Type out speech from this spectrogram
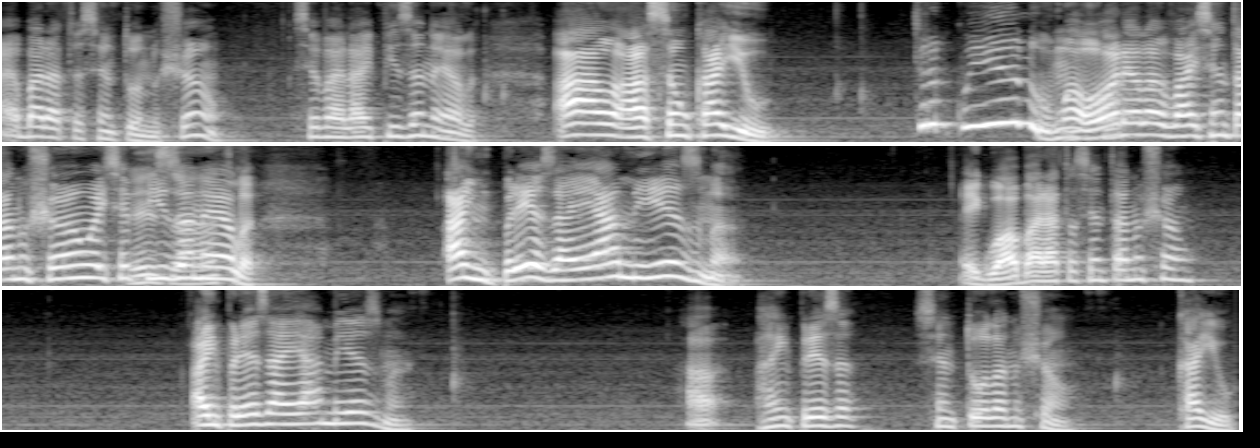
Aí a barata sentou no chão, você vai lá e pisa nela. A, a ação caiu. Tranquilo, uma uhum. hora ela vai sentar no chão, aí você Exato. pisa nela. A empresa é a mesma. É igual a barata sentar no chão. A empresa é a mesma a, a empresa sentou lá no chão, caiu.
